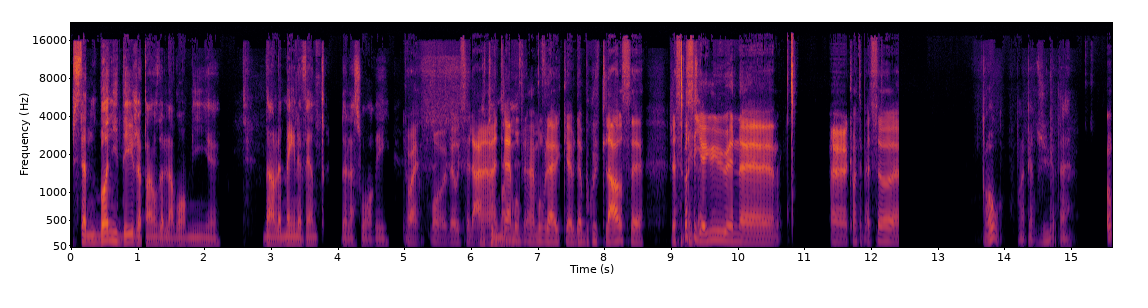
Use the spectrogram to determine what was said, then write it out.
C'était une bonne idée, je pense, de l'avoir mis euh, dans le main event de la soirée. Ouais, ben oui, c'est un, très move, un move avec de beaucoup de classe. Euh, je ne sais pas s'il y a eu une. Euh, comment tu appelles ça? Oh, on a perdu. Attends. Oh,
